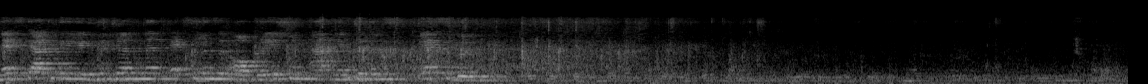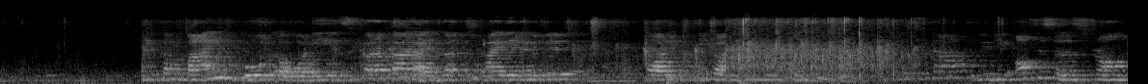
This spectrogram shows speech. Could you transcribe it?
Next category, ladies and gentlemen, excellence in operation and maintenance, flexible. The combined gold awardee is Farakka Raiganj Highway Limited for the project. Start with the officers from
